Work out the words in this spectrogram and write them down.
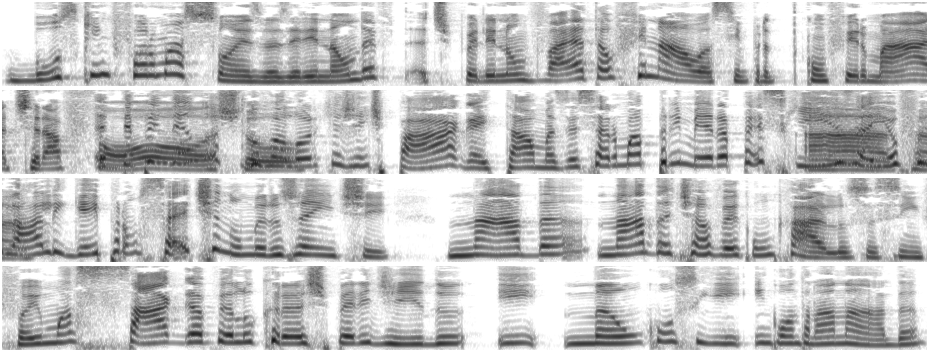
busca informações, mas ele não deve. Tipo, ele não vai até o final, assim, pra confirmar, tirar É, foto. Dependendo acho, do valor que a gente paga e tal, mas essa era uma primeira pesquisa. Ah, e eu fui tá. lá, liguei para uns sete números, gente. Nada, nada tinha a ver com o Carlos, assim. Foi uma saga pelo crush perdido e não consegui encontrar nada.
